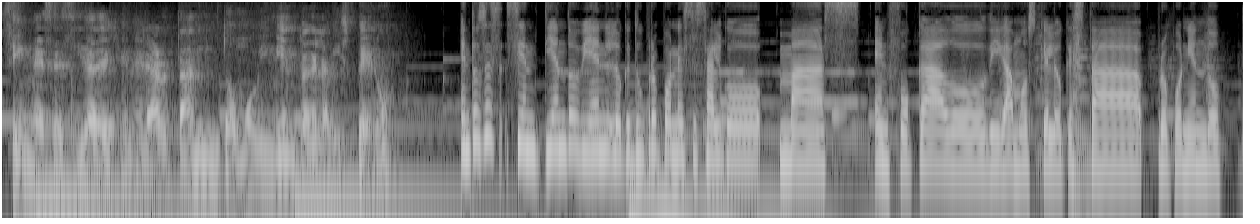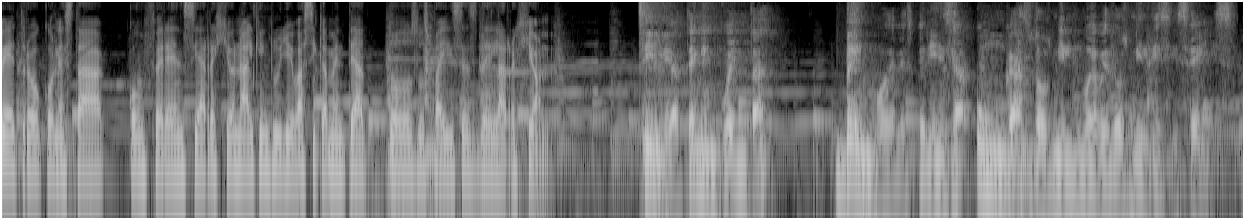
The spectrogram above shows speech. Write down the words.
sin necesidad de generar tanto movimiento en el avispero. Entonces, si entiendo bien, lo que tú propones es algo más enfocado, digamos, que lo que está proponiendo Petro con esta conferencia regional que incluye básicamente a todos los países de la región. Silvia, ten en cuenta, vengo de la experiencia UNGAS 2009-2016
